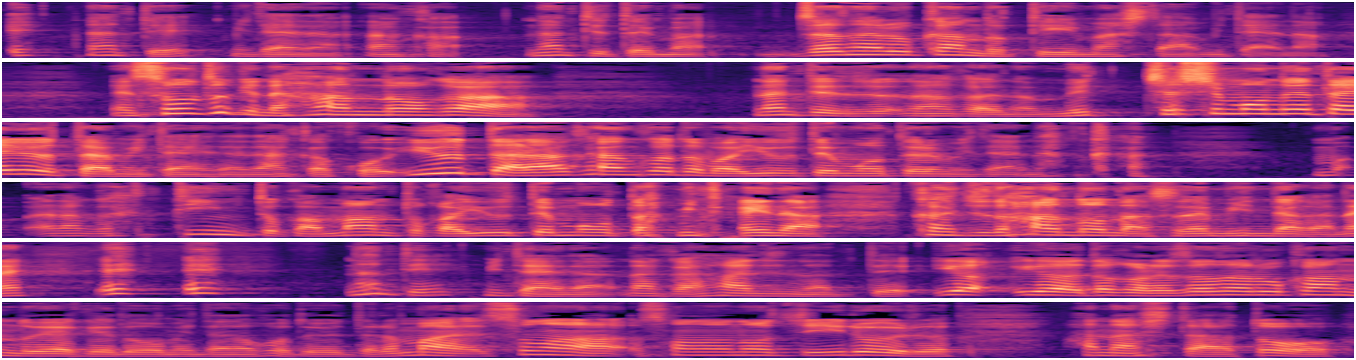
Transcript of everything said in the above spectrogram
え、なんて？みたいな、なんか、なんて言った？今、ザナルカンドって言いました？みたいな。でその時の反応が、なんていう、なんか、めっちゃ下ネタ言うたみたいな、なんかこう、言うたらあかん言葉言うてもうてるみたいな、なんか、ま、なんか、ティンとかマンとか言うてもうたみたいな感じの反応なんですね、みんながね。え、え、なんてみたいな、なんか感じになって、いや、いや、だからザナルカンドやけど、みたいなこと言ったら、まあ、その、その後いろいろ話した後、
